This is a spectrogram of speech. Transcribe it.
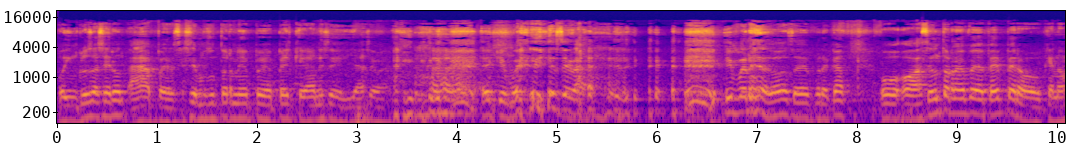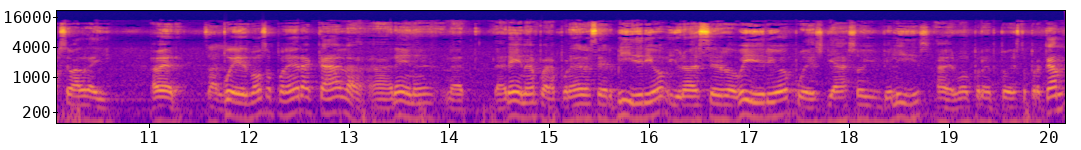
O incluso hacer un, ah, pues hacemos un torneo de PvP, el que gane ese ya se va. el que muere ya se va. y bueno, vamos a ver por acá. O, o hacer un torneo de PvP, pero que no se valga ahí. A ver, Sale. pues vamos a poner acá la arena, la, la arena para poner a hacer vidrio. Y una vez hacerlo vidrio, pues ya soy feliz. A ver, vamos a poner todo esto por acá.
